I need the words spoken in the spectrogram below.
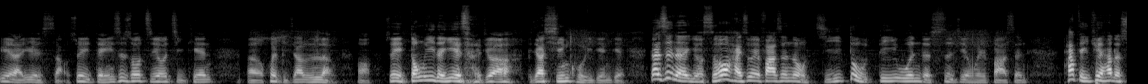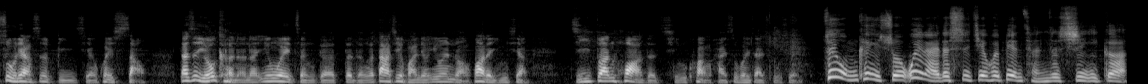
越来越少，所以等于是说只有几天，呃，会比较冷哦。所以冬衣的业者就要比较辛苦一点点。但是呢，有时候还是会发生这种极度低温的事件会发生。它的确，它的数量是比以前会少，但是有可能呢，因为整个的整个大气环流因为暖化的影响，极端化的情况还是会再出现。所以我们可以说，未来的世界会变成的是一个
